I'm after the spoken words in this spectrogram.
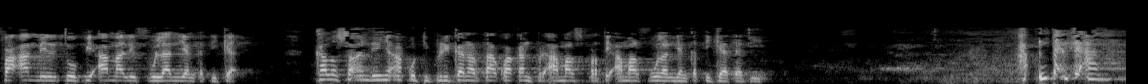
fa'amil tu bi amali fulan yang ketiga. Kalau seandainya aku diberikan harta, aku akan beramal seperti amal fulan yang ketiga tadi. Ente-entean.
